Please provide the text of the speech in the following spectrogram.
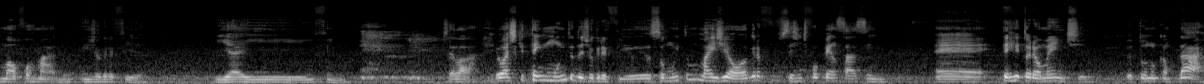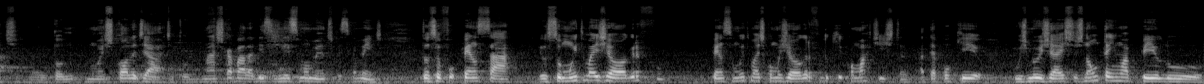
mal formado em geografia. E aí, enfim, sei lá. Eu acho que tem muito da geografia. Eu sou muito mais geógrafo, se a gente for pensar assim, é, territorialmente, eu estou no campo da arte, eu estou numa escola de arte, estou nas cavalariças nesse momento especificamente. Então, se eu for pensar, eu sou muito mais geógrafo, penso muito mais como geógrafo do que como artista. Até porque os meus gestos não têm um apelo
